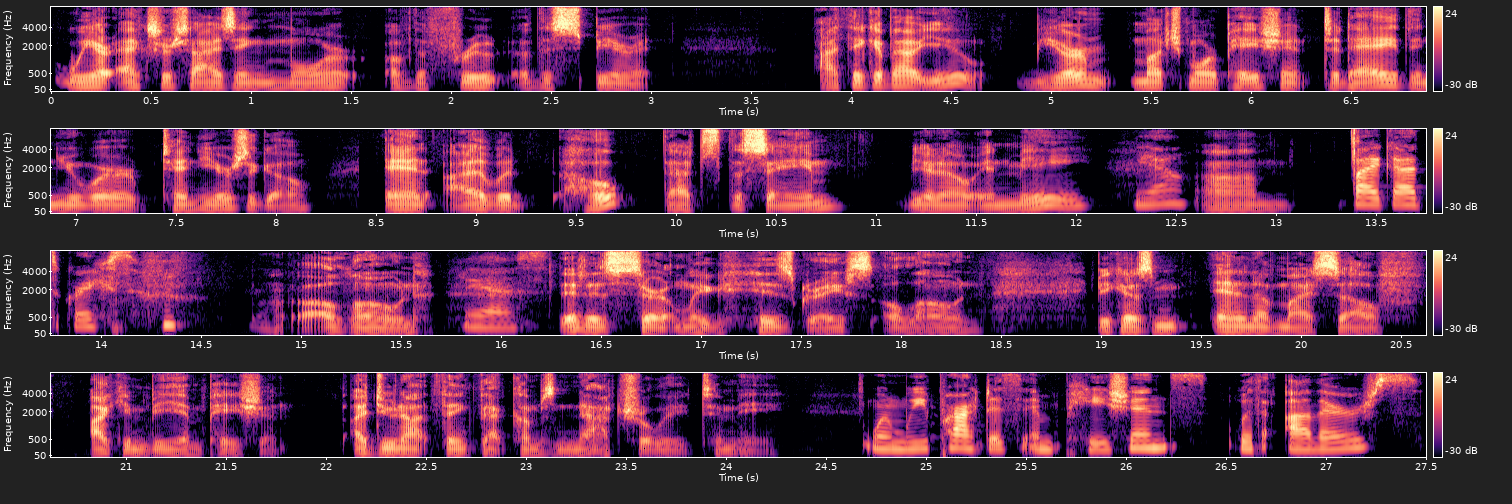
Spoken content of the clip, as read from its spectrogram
we are exercising more of the fruit of the Spirit. I think about you. You're much more patient today than you were 10 years ago. And I would hope that's the same, you know, in me. Yeah. Um, By God's grace. alone. Yes. It is certainly His grace alone. Because in and of myself, I can be impatient. I do not think that comes naturally to me. When we practice impatience with others,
